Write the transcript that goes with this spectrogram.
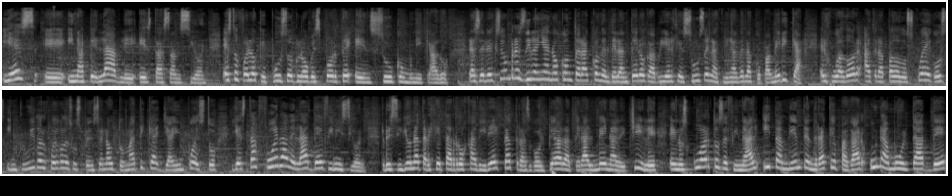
y es eh, inapelable esta sanción. Esto fue lo que puso Globo Esporte en su comunicado. La selección brasileña no contará con el delantero Gabriel Jesús en la final de la Copa América. El jugador ha atrapado dos juegos, incluido el juego de suspensión automática ya impuesto, y está fuera de la definición recibió una tarjeta roja directa tras golpear al lateral Mena de Chile en los cuartos de final y también tendrá que pagar una multa de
